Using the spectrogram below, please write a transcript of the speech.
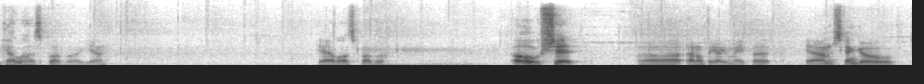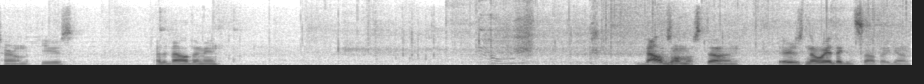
Think I lost Bubba again. Yeah, I lost Bubba. Oh, shit. Uh, I don't think I can make that. Yeah, I'm just gonna go turn on the fuse. Or the valve, I mean. Valve's almost done. There's no way they can stop it again.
